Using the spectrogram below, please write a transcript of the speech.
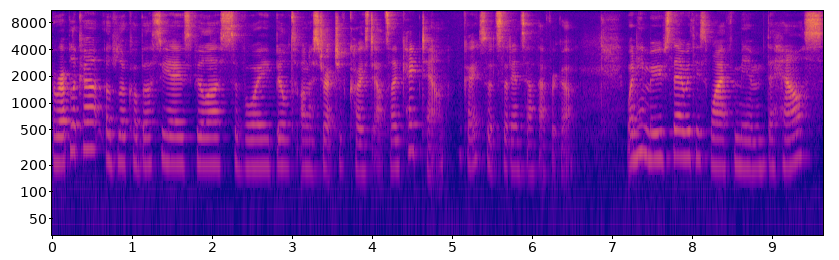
A replica of Le Corbusier's Villa Savoye built on a stretch of coast outside Cape Town. Okay, so it's set in South Africa. When he moves there with his wife Mim, the house,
